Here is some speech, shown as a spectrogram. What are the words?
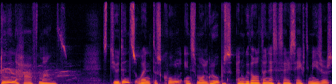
two and a half months. Students went to school in small groups and with all the necessary safety measures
